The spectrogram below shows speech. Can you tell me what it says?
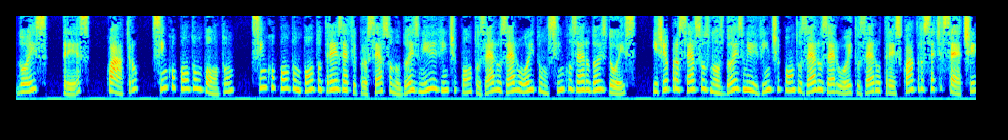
2, 3, 4, 5.1.1. 5.1.3 F Processo no 2020.00815022 e G Processos nos 2020.00803477,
